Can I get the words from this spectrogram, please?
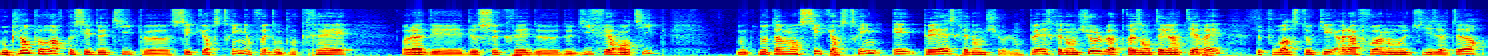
Donc là, on peut voir que c'est de type euh, secure string. En fait, on peut créer voilà, des, de secrets de, différents types, donc notamment Secure String et PS Credential. Donc PS Credential va présenter l'intérêt de pouvoir stocker à la fois un nom d'utilisateur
